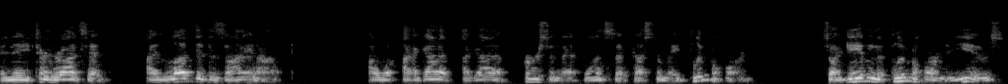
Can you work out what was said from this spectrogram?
And then he turned around and said, I love the design on it. I, I got a I got a person that wants a custom made flugelhorn, so I gave him the flugelhorn to use,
